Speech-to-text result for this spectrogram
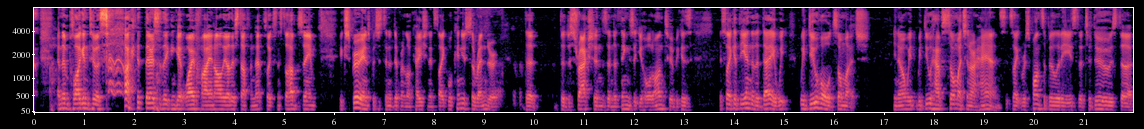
and then plug into a socket there so they can get wi-fi and all the other stuff and netflix and still have the same experience but just in a different location. It's like well can you surrender the the distractions and the things that you hold on to? Because it's like at the end of the day we we do hold so much you know we, we do have so much in our hands. It's like responsibilities the to-dos the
